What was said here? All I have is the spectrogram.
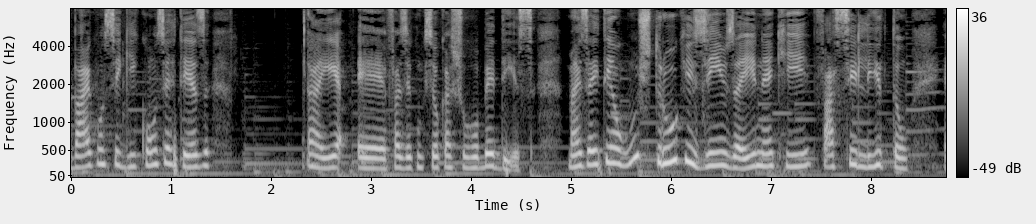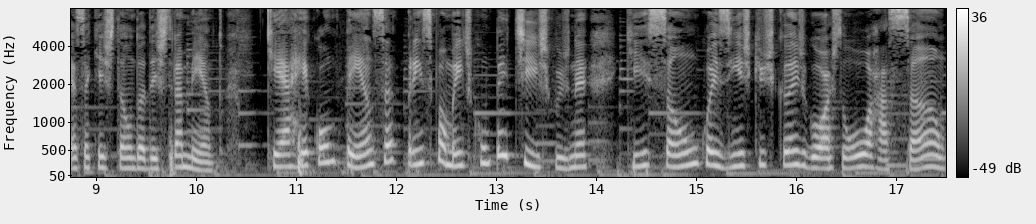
vai conseguir com certeza aí é, fazer com que seu cachorro obedeça. Mas aí tem alguns truquezinhos aí, né, que facilitam essa questão do adestramento que é a recompensa, principalmente com petiscos, né? Que são coisinhas que os cães gostam, ou a ração,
